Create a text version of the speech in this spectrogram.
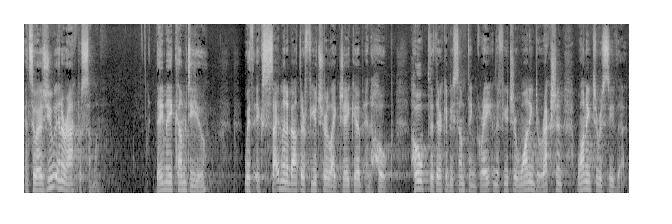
And so as you interact with someone, they may come to you with excitement about their future, like Jacob, and hope hope that there could be something great in the future, wanting direction, wanting to receive that.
